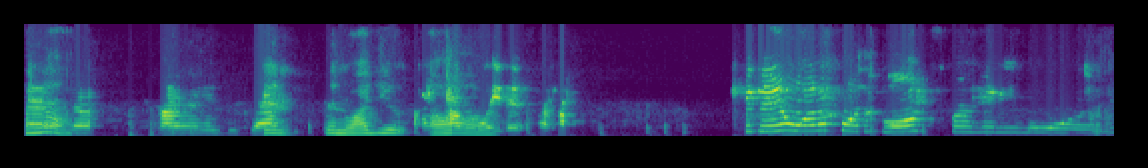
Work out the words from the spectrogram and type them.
I know. And the time it is exact. then then why do you I oh They didn't want to play Bloxburg anymore.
